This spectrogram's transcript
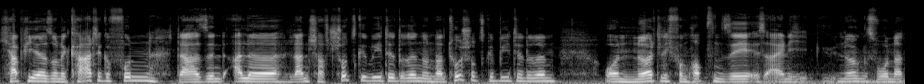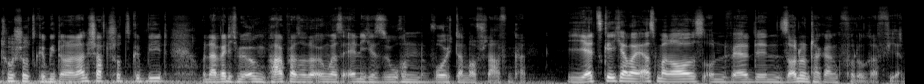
Ich habe hier so eine Karte gefunden. Da sind alle Landschaftsschutzgebiete drin und Naturschutzgebiete drin. Und nördlich vom Hopfensee ist eigentlich nirgendwo ein Naturschutzgebiet oder Landschaftsschutzgebiet. Und da werde ich mir irgendeinen Parkplatz oder irgendwas ähnliches suchen, wo ich dann drauf schlafen kann. Jetzt gehe ich aber erstmal raus und werde den Sonnenuntergang fotografieren.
